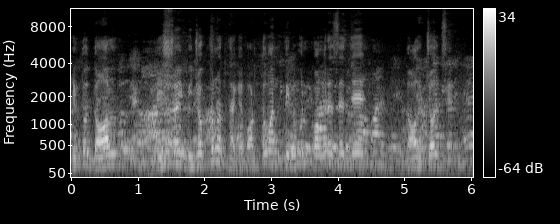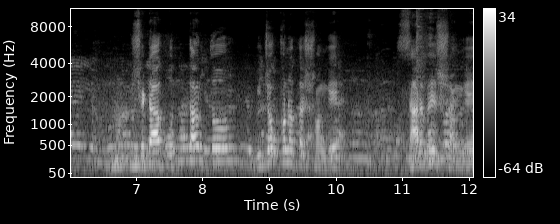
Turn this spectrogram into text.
কিন্তু দল নিশ্চয়ই বিচক্ষণ থাকে। বর্তমান তৃণমূল কংগ্রেসের যে দল চলছে, সেটা অত্যন্ত বিচক্ষণতার সঙ্গে, সার্ভের সঙ্গে,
